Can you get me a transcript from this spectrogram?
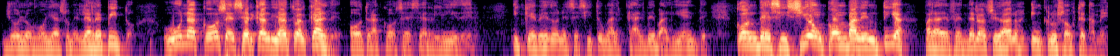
Yo lo voy a asumir. Le repito, una cosa es ser candidato a alcalde, otra cosa es ser líder. Y Quevedo necesita un alcalde valiente, con decisión, con valentía para defender a los ciudadanos, incluso a usted también.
